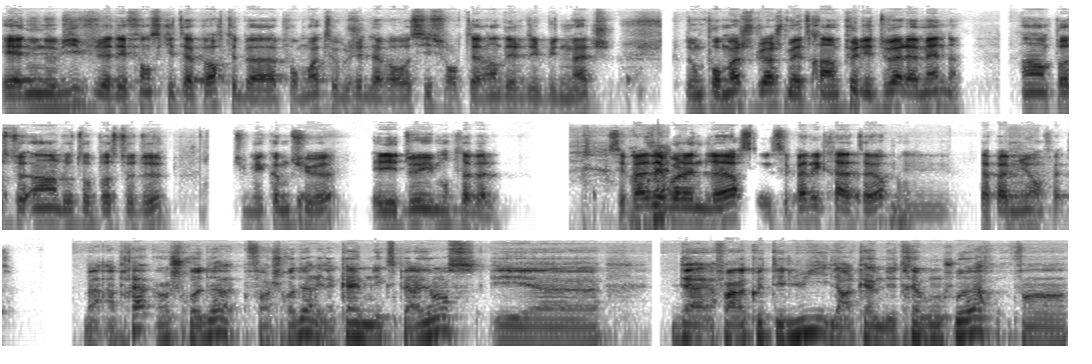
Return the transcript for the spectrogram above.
Et Anunobi, vu la défense qu'il t'apporte, bah, pour moi, tu es obligé de l'avoir aussi sur le terrain dès le début de match. Donc pour moi, je, je mettrais un peu les deux à la main. Un poste 1, l'autre poste 2. Tu mets comme tu veux. Et les deux, ils montent la balle. C'est pas des ball handlers, c'est pas des créateurs, mais t'as pas mieux en fait. Bah après, un Schroeder, enfin Schroeder, il a quand même l'expérience et euh, enfin à côté de lui, il a quand même de très bons joueurs. Enfin,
